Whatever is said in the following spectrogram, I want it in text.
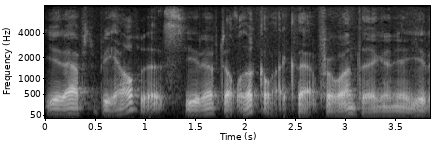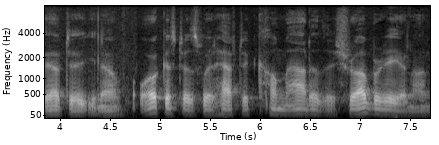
you'd have to be Elvis. You'd have to look like that for one thing, and you'd have to, you know, orchestras would have to come out of the shrubbery and on,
